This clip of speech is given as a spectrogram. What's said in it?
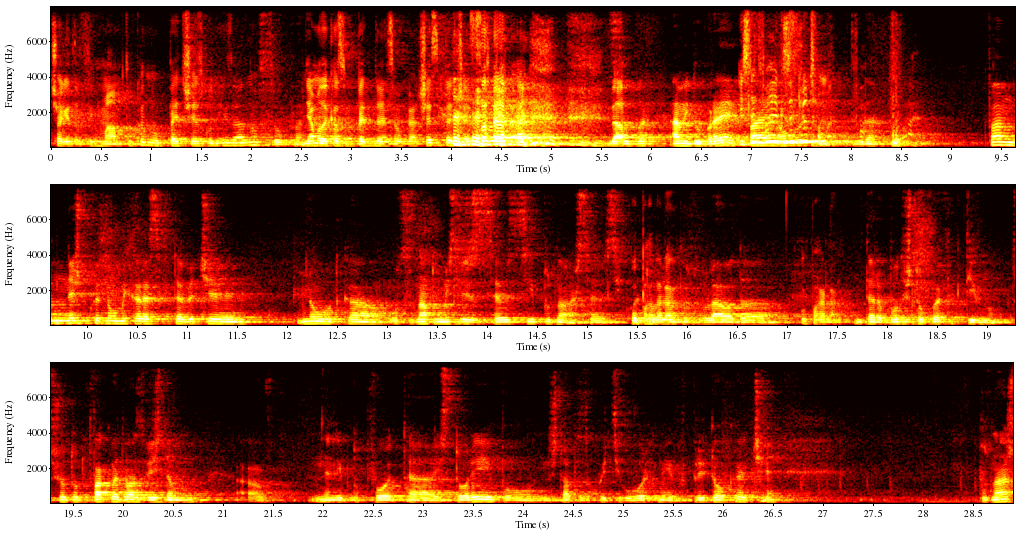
чакай да внимавам тук, но 5-6 години заедно. Супер. Няма да казвам 5, да не се окажа 6, 5-6. да. Супер. Ами добре. И след това е много- екзекютваме. Да. Това е. Това е нещо, което много ми харесва в тебе, че много така осъзнато мислиш за себе си и познаваш себе си, което Определено. ти позволява да, Определено. да работиш толкова ефективно. Защото това, което аз виждам нали, по твоята история и по нещата, за които си говорихме и в притолка, е, че познаваш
